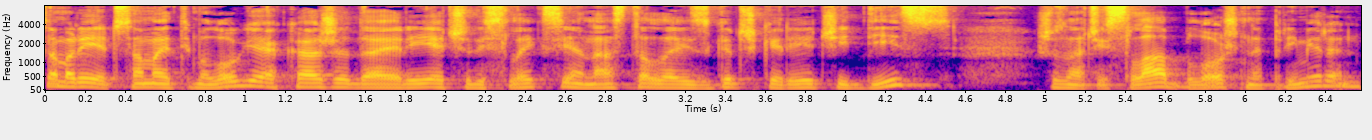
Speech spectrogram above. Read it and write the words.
Sama riječ, sama etimologija kaže da je riječ disleksija nastala iz grčke riječi dis, što znači slab, loš, neprimjeren,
